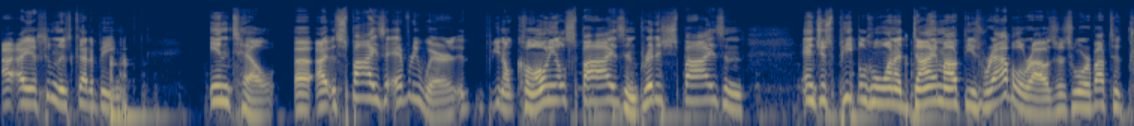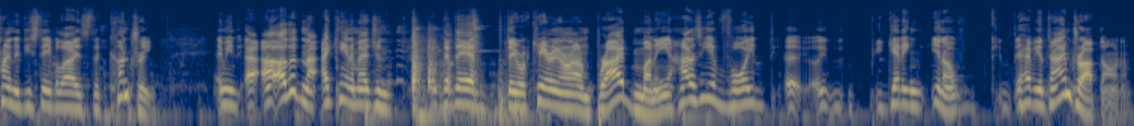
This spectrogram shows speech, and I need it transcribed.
I, I, assume there's got to be intel, uh, spies everywhere. You know, colonial spies and British spies and and just people who want to dime out these rabble rousers who are about to trying to destabilize the country. I mean, uh, other than that, I can't imagine that they had they were carrying around bribe money. How does he avoid uh, getting, you know, having a dime dropped on him?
